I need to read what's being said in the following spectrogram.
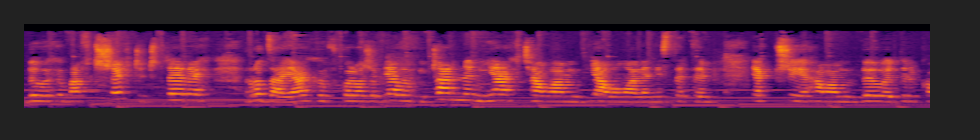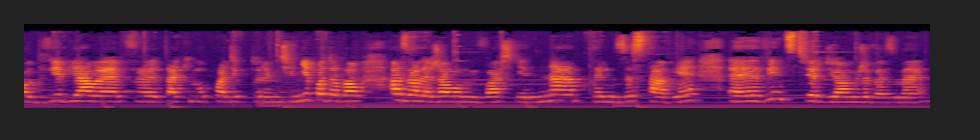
były chyba w trzech czy czterech rodzajach w kolorze białym i czarnym. Ja chciałam białą, ale niestety jak przyjechałam były tylko dwie białe w takim układzie, który mi się nie podobał, a zależało mi właśnie na tym zestawie, e, więc stwierdziłam stwierdziłam, że wezmę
